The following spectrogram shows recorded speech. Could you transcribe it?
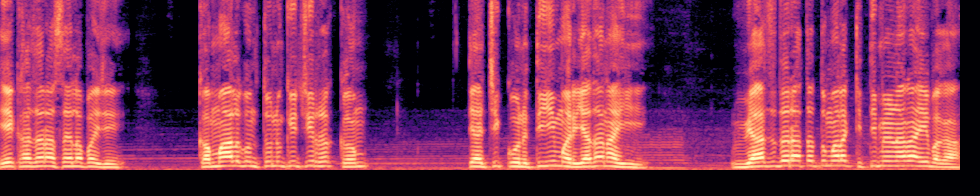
एक हजार असायला पाहिजे. कमाल गुंतवणुकीची रक्कम त्याची कोणतीही मर्यादा नाही. व्याजदर आता तुम्हाला किती मिळणार आहे बघा.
